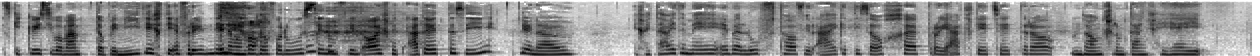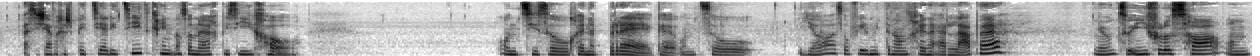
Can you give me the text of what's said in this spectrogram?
Es gibt gewisse Momente, da beneide ich die Freundinnen, ja. die schon voraus sind und finde, oh, ich will auch dort sein. Genau ich will auch wieder mehr eben Luft haben für eigene Sachen, Projekte etc. Und dann denke ich, hey, es ist einfach eine spezielle Zeit, die Kinder noch so nah bei sich haben. Und sie so können prägen und so, ja, so viel miteinander können erleben Ja, und so Einfluss haben und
